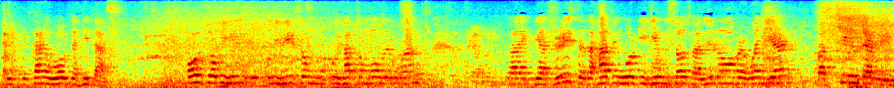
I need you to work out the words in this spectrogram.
the, the kind of work that he does. Also, we, we, hear some, we have some other ones, like Beatriz that has been working here with us for a little over one year, but still learning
